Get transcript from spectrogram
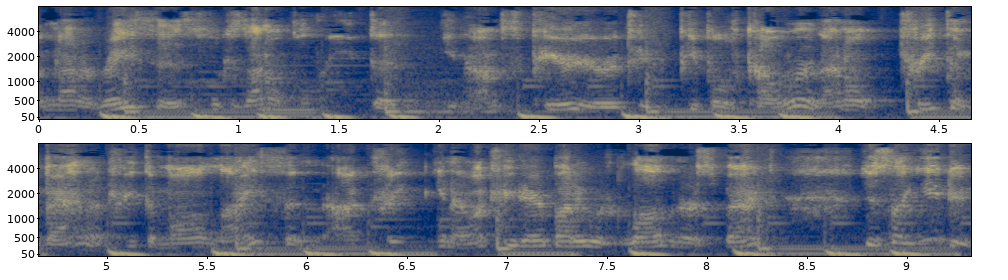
I'm not a racist because I don't believe that you know I'm superior to people of color, and I don't treat them bad. I treat them all nice, and I treat you know I treat everybody with love and respect, just like you do.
